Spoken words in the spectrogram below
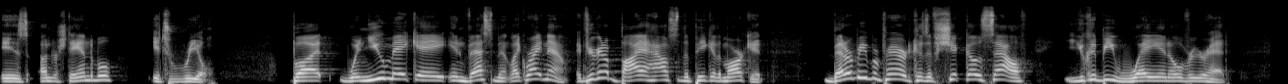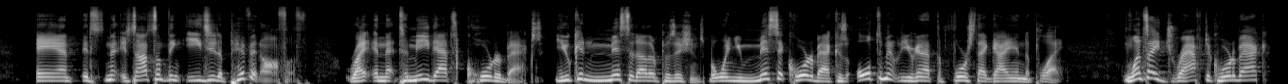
is understandable. It's real. But when you make a investment, like right now, if you're going to buy a house at the peak of the market, better be prepared because if shit goes south, you could be way in over your head. And it's it's not something easy to pivot off of, right? And that to me, that's quarterbacks. You can miss at other positions, but when you miss at quarterback, because ultimately you're gonna have to force that guy into play. Once I draft a quarterback,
